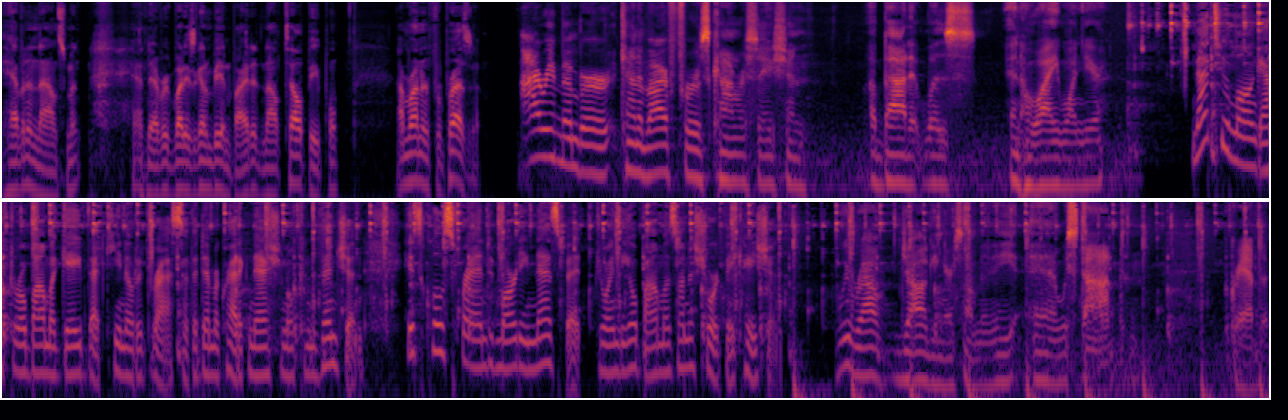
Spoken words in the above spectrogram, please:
have an announcement and everybody's going to be invited and I'll tell people I'm running for president. I remember kind of our first conversation about it was in Hawaii one year. Not too long after Obama gave that keynote address at the Democratic National Convention, his close friend Marty Nesbitt joined the Obamas on a short vacation. We were out jogging or something, and, we stopped. And grabbed a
